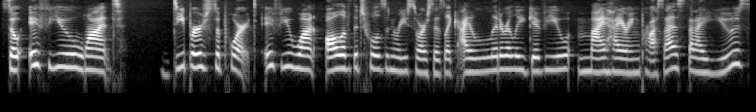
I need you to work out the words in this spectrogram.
So if you want deeper support, if you want all of the tools and resources, like I literally give you my hiring process that I use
